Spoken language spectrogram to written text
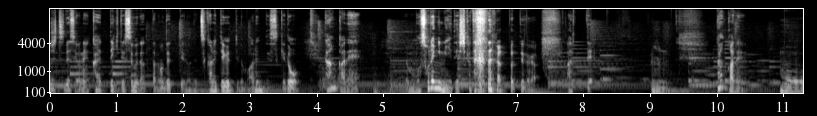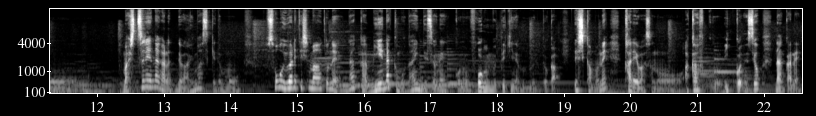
日ですよね、帰ってきてすぐだったのでっていうので疲れてるっていうのもあるんですけど、なんかね、もうそれに見えて仕方がなかったっていうのがあって、うん。なんかね、もう、まあ失礼ながらではありますけども、そう言われてしまうとね、なんか見えなくもないんですよね。このフォルム的な部分とか。で、しかもね、彼はその赤服1個ですよ。なんかね、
